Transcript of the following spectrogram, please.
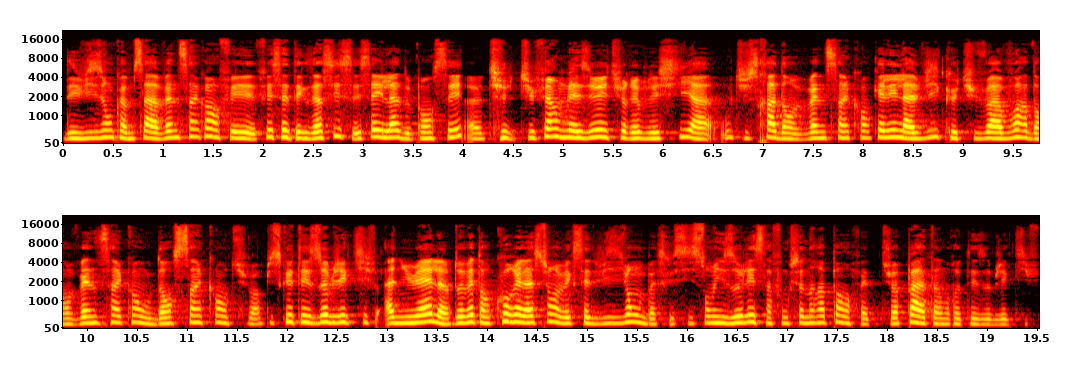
des visions comme ça à 25 ans, fais, fais cet exercice, essaye là de penser, euh, tu, tu fermes les yeux et tu réfléchis à où tu seras dans 25 ans, quelle est la vie que tu vas avoir dans 25 ans ou dans 5 ans, tu vois? Puisque tes objectifs annuels doivent être en corrélation avec cette vision, parce que s'ils sont isolés, ça fonctionnera pas en fait. Tu vas pas atteindre tes objectifs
